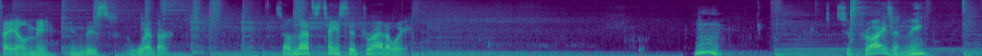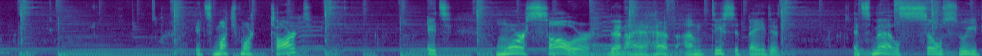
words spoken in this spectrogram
fail me in this weather. So let's taste it right away. Hmm, surprisingly, it's much more tart. It's more sour than I have anticipated. It smells so sweet,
